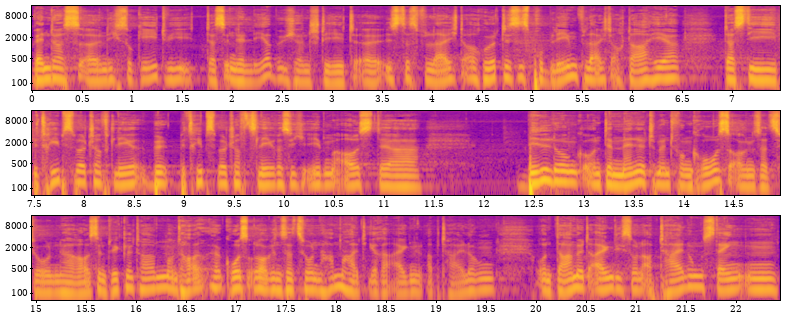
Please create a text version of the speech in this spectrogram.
Wenn das äh, nicht so geht, wie das in den Lehrbüchern steht, äh, ist das vielleicht auch, rührt dieses Problem vielleicht auch daher, dass die Betriebswirtschaftslehre sich eben aus der Bildung und dem Management von Großorganisationen heraus entwickelt haben. Und Großorganisationen haben halt ihre eigenen Abteilungen und damit eigentlich so ein Abteilungsdenken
